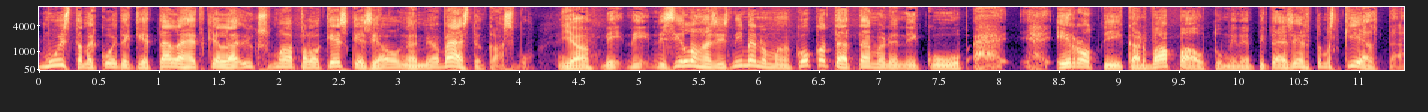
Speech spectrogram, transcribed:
muistamme kuitenkin, että tällä hetkellä yksi maapallon keskeisiä ongelmia on väestönkasvu. Ja. Ni, niin, niin silloinhan siis nimenomaan koko tämä tämmöinen niinku, erotiikan vapautuminen pitäisi ehdottomasti kieltää.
